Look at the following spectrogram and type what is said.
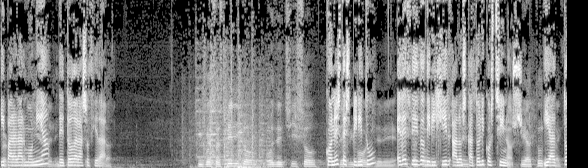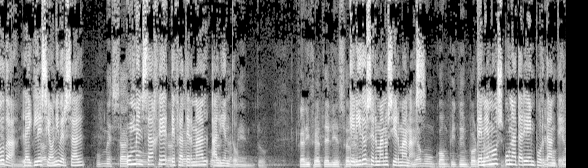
y para la armonía de toda la sociedad. Con este espíritu he decidido dirigir a los católicos chinos y a toda la Iglesia Universal un mensaje de fraternal aliento. Queridos hermanos y hermanas, tenemos una tarea importante.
